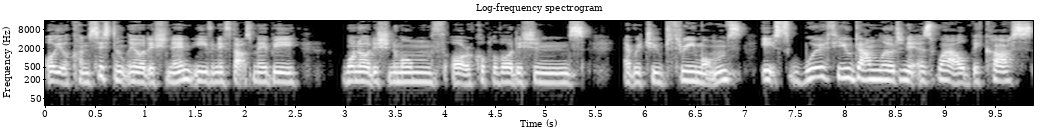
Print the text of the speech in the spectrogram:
or you're consistently auditioning, even if that's maybe one audition a month or a couple of auditions every two to three months, it's worth you downloading it as well because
